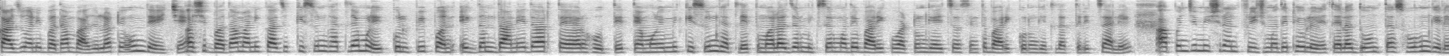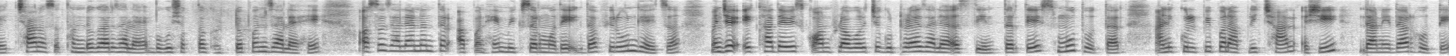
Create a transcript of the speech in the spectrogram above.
काजू आणि बदाम बाजूला ठेवून द्यायचे. असे बदाम आणि काजू किसून घातल्यामुळे कुल्फी पण एकदम दाणेदार तयार होते. त्यामुळे मी किसून घातले. तुम्हाला जर मिक्सरमध्ये बारीक वाटून घ्यायचं असेल तर बारीक करून घेतलात तरी चालेल. आपण जे मिश्रण फ्रीजमध्ये ठेवलेले त्याला दोन तास होऊन गेले. छान असं थंडगार झालं आहे बघू शकता घट्ट पण झालं आहे असं झाल्यानंतर आपण हे मिक्सरमध्ये एकदा फिरवून घ्यायचं. म्हणजे एखाद्या वेळेस कॉर्नफ्लॉवरचे गुठळ्या झाल्या असतील तर ते स्मूथ होतात आणि कुल्फी पण आपली छान अशी दाणेदार होते.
